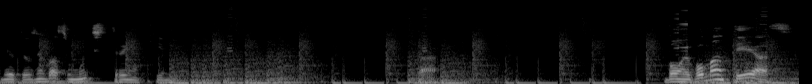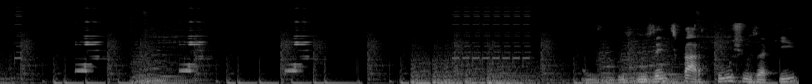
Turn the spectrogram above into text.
Meu, tem uns negócios muito estranhos aqui, mano. Tá. Bom, eu vou manter as... Os 200 cartuchos aqui.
